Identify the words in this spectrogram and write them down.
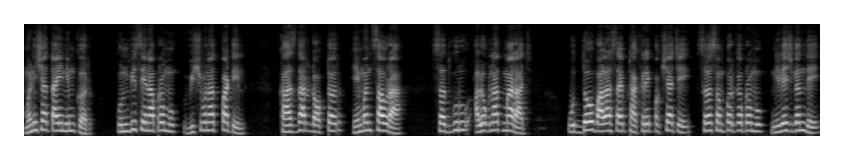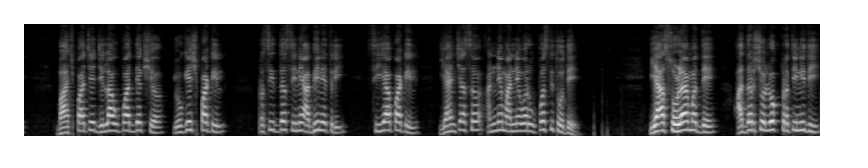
मनीषाताई निमकर कुणबी सेनाप्रमुख विश्वनाथ पाटील खासदार डॉक्टर हेमंत सावरा सद्गुरू आलोकनाथ महाराज उद्धव बाळासाहेब ठाकरे पक्षाचे सहसंपर्क प्रमुख निलेश गंधे भाजपाचे जिल्हा उपाध्यक्ष योगेश पाटील प्रसिद्ध सिने अभिनेत्री सिया पाटील यांच्यासह अन्य मान्यवर उपस्थित होते. या सोहळ्यामध्ये आदर्श लोकप्रतिनिधी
